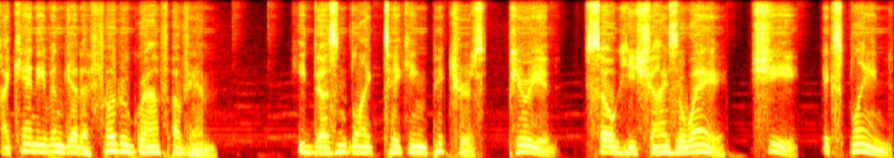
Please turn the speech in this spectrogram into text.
I can't even get a photograph of him. He doesn't like taking pictures, period, so he shies away, she explained.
